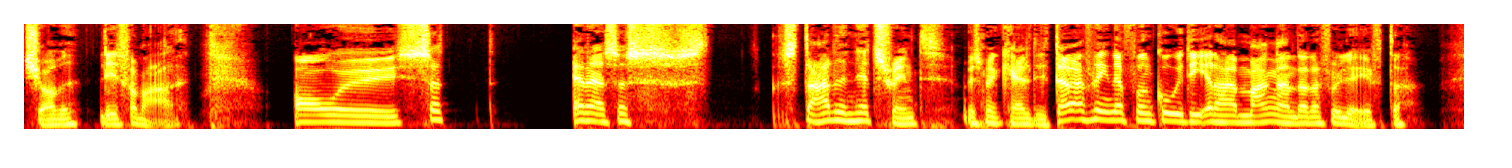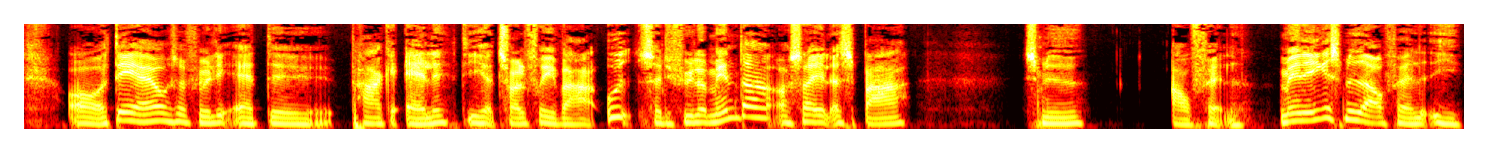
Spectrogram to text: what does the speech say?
shoppet lidt for meget. Og øh, så er der altså startet den her trend, hvis man kan kalde det. Der er i hvert fald en, der har fået en god idé, og der er mange andre, der følger efter. Og det er jo selvfølgelig at øh, pakke alle de her tolvfrie varer ud, så de fylder mindre, og så ellers bare smide affaldet. Men ikke smide affaldet i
